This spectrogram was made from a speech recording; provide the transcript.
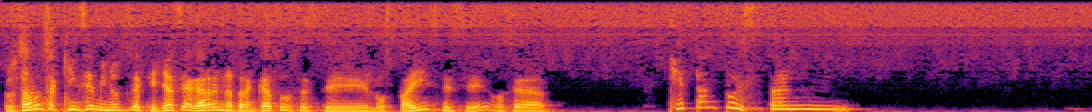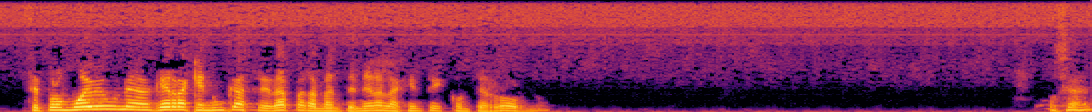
Pero estamos a 15 minutos de que ya se agarren a trancazos este, los países, ¿eh? O sea, ¿qué tanto están... Se promueve una guerra que nunca se da para mantener a la gente con terror, ¿no? O sea,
